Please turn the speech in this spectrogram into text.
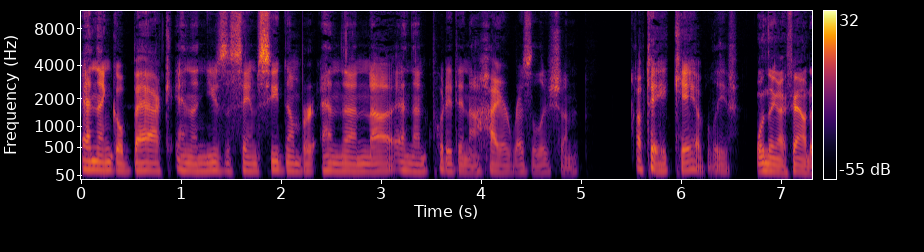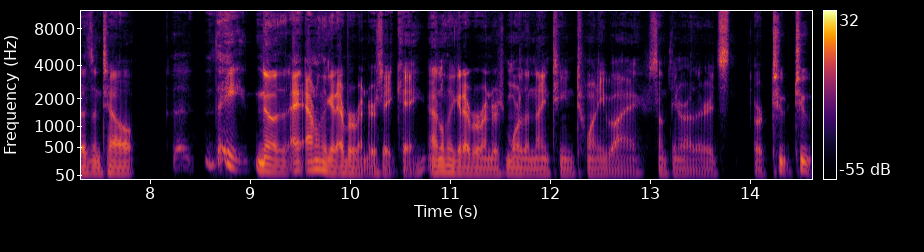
and then go back and then use the same seed number and then uh, and then put it in a higher resolution, up to 8K, I believe. One thing I found is until uh, they no, I don't think it ever renders 8K. I don't think it ever renders more than 1920 by something or other. It's or two, two,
